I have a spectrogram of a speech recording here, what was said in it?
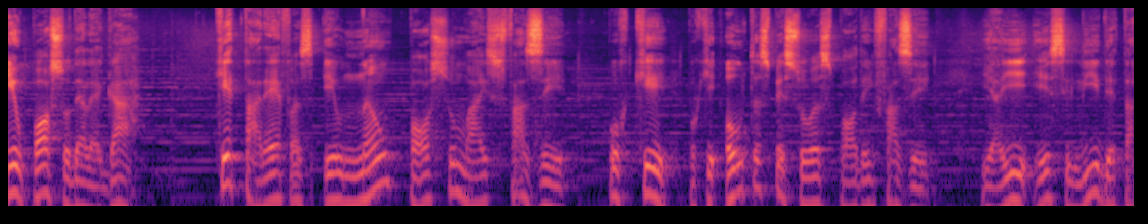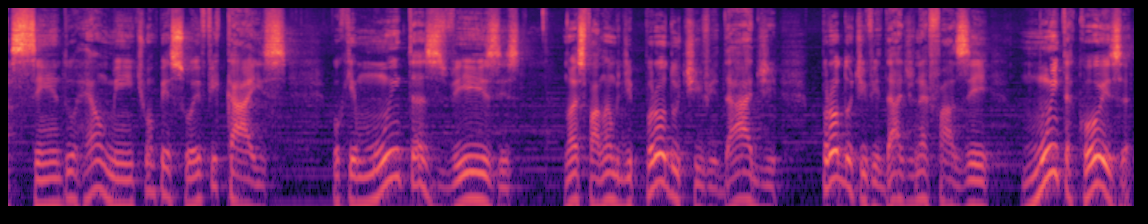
eu posso delegar? Que tarefas eu não posso mais fazer? Por quê? Porque outras pessoas podem fazer. E aí, esse líder está sendo realmente uma pessoa eficaz, porque muitas vezes nós falamos de produtividade, produtividade não é fazer muita coisa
